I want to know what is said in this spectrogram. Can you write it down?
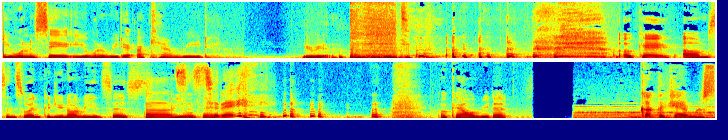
You want to say it? You want to read it? I can't read. You read it. Okay. Um since when could you not read, sis? Are you okay? Uh, today. Okay, I'll read it. Cut the cameras.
